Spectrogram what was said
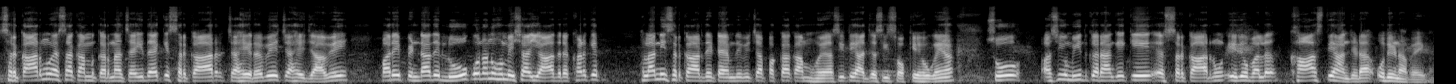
ਸਰਕਾਰ ਨੂੰ ਐਸਾ ਕੰਮ ਕਰਨਾ ਚਾਹੀਦਾ ਹੈ ਕਿ ਸਰਕਾਰ ਚਾਹੇ ਰਵੇ, ਚਾਹੇ ਜਾਵੇ, ਪਰ ਇਹ ਪਿੰਡਾਂ ਦੇ ਲੋਕ ਉਹਨਾਂ ਨੂੰ ਹਮੇਸ਼ਾ ਯਾਦ ਰੱਖਣ ਕਿ ਫਲਾਨੀ ਸਰਕਾਰ ਦੇ ਟਾਈਮ ਦੇ ਵਿੱਚ ਆ ਪੱਕਾ ਕੰਮ ਹੋਇਆ ਸੀ ਤੇ ਅੱਜ ਅਸੀਂ ਸੌਖੇ ਹੋ ਗਏ ਆ ਸੋ ਅਸੀਂ ਉਮੀਦ ਕਰਾਂਗੇ ਕਿ ਸਰਕਾਰ ਨੂੰ ਇਹਦੇ ਵੱਲ ਖਾਸ ਧਿਆਨ ਜਿਹੜਾ ਉਹ ਦੇਣਾ ਪਏਗਾ।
